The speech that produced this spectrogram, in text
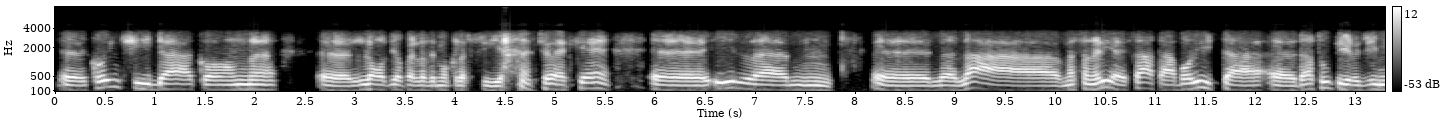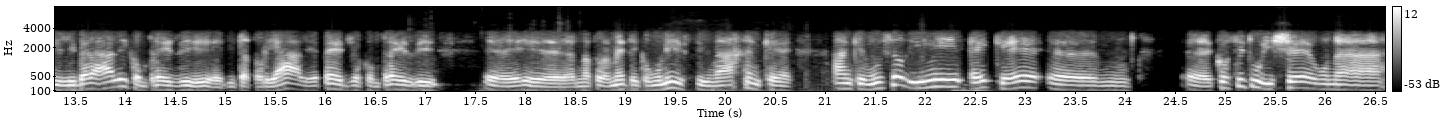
eh, coincida con eh, l'odio per la democrazia, cioè che eh, il, um, eh, la massoneria è stata abolita eh, da tutti i regimi liberali, compresi dittatoriali e peggio, compresi eh, naturalmente i comunisti, ma anche, anche Mussolini, e che ehm, eh, costituisce una,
